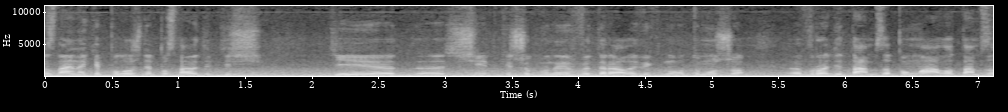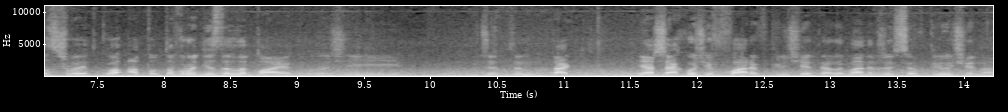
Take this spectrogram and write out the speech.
Не знаю, на яке положення поставити ті, ті е, щітки, щоб вони витирали вікно, тому що е, вроді там запомало, там зашвидко, а тут вроді залипає. Коротше. І так, я ще хочу фари включити, але в мене вже все включено.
